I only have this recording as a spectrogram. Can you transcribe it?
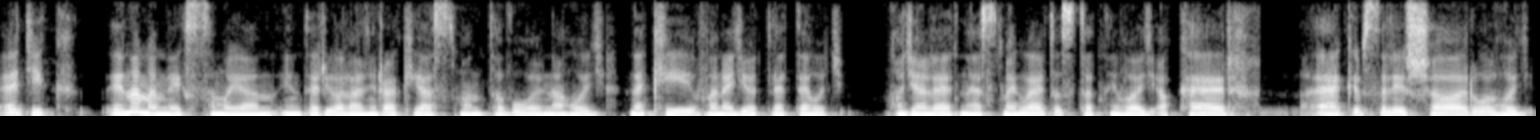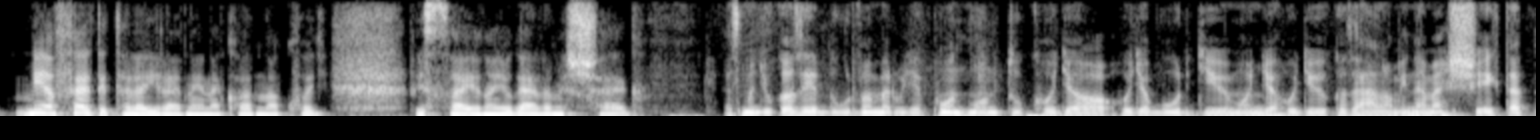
egyik, én nem emlékszem olyan interjú alanyra, aki azt mondta volna, hogy neki van egy ötlete, hogy hogyan lehetne ezt megváltoztatni, vagy akár elképzelése arról, hogy milyen feltételei lennének annak, hogy visszajön a jogállamiság. Ez mondjuk azért durva, mert ugye pont mondtuk, hogy a, hogy a Burgyi mondja, hogy ők az állami nemesség, tehát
